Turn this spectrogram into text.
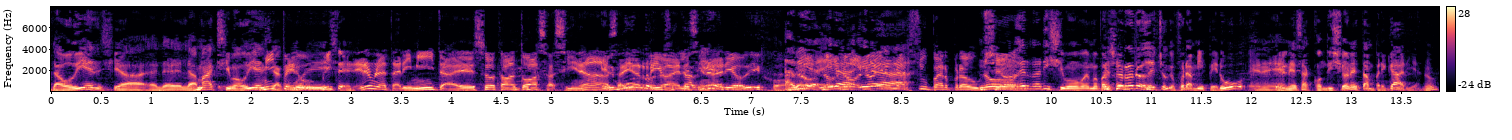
La audiencia, la, la máxima audiencia, como Perú. ¿viste? Era una tarimita eso, estaban todas asesinadas ahí arriba del escenario. viendo, dijo. No, Había- no, era- no, no era- era una superproducción. No, es rarísimo. Me pareció raro, de hecho, que fuera Miss Perú en, en esas condiciones tan precarias, ¿no?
